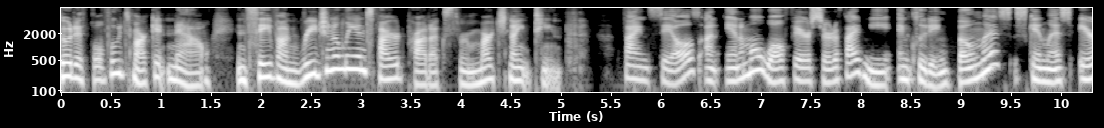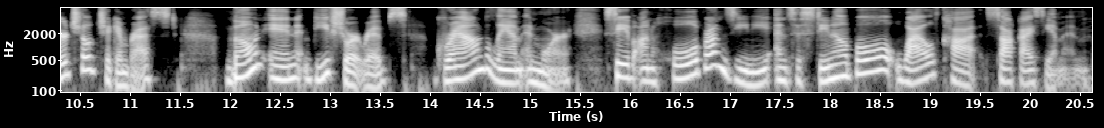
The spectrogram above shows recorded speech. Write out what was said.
Go to Whole Foods Market now and save on regionally inspired products through March 19th. Find sales on animal welfare certified meat, including boneless, skinless, air chilled chicken breast, bone in beef short ribs, ground lamb, and more. Save on whole bronzini and sustainable wild caught sockeye salmon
